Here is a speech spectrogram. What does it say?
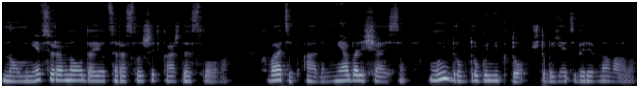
но мне все равно удается расслышать каждое слово. Хватит, Адам, не обольщайся. Мы друг другу никто, чтобы я тебя ревновала.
